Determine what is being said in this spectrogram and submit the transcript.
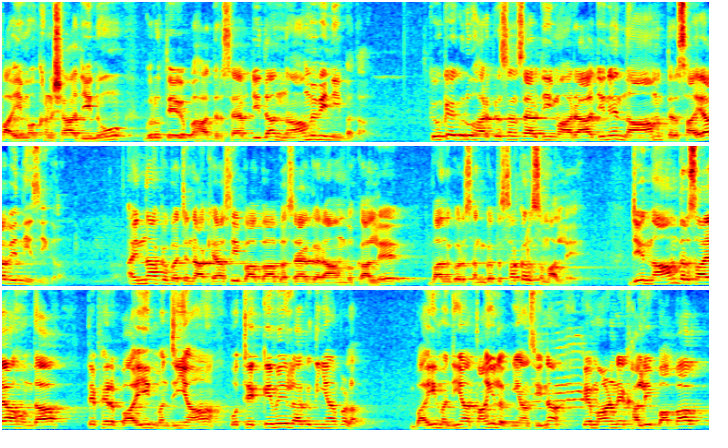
ਭਾਈ ਮੱਖਣ ਸ਼ਾਹ ਜੀ ਨੂੰ ਗੁਰੂ ਤੇਗ ਬਹਾਦਰ ਸਾਹਿਬ ਜੀ ਦਾ ਨਾਮ ਵੀ ਨਹੀਂ ਪਤਾ। ਕਿਉਂਕਿ ਗੁਰੂ ਹਰਕ੍ਰਿਸ਼ਨ ਸਾਹਿਬ ਜੀ ਮਹਾਰਾਜ ਜੀ ਨੇ ਨਾਮ ਦਰਸਾਇਆ ਵੀ ਨਹੀਂ ਸੀਗਾ। ਇੰਨਾ ਕੁ ਬਚਨ ਆਖਿਆ ਸੀ, ਬਾਬਾ ਬਸੈ ਗਰਾਮ ਬਕਾਲੇ, ਬੰਦ ਗੁਰ ਸੰਗਤ ਸਕਲ ਸਮਾਲੇ ਜੇ ਨਾਮ ਦਰਸਾਇਆ ਹੁੰਦਾ ਤੇ ਫਿਰ 22 ਮੰਜੀਆਂ ਉੱਥੇ ਕਿਵੇਂ ਲੱਗਦੀਆਂ ਭਲਾ? 22 ਮੰਜੀਆਂ ਤਾਂ ਹੀ ਲੱਗੀਆਂ ਸੀ ਨਾ ਕਿ ਮਨ ਨੇ ਖਾਲੀ ਬਾਬਾ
